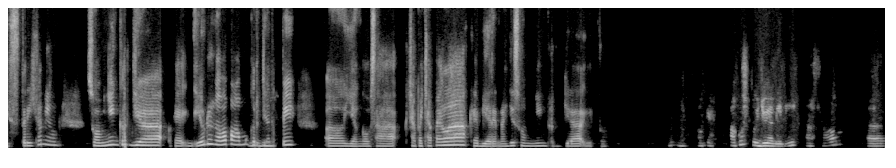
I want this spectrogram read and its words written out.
istri kan yang suaminya yang kerja kayak ya udah nggak apa-apa kamu kerja mm -hmm. tapi uh, ya nggak usah capek-capek lah kayak biarin aja suaminya yang kerja gitu. Oke, okay. aku setuju yang ini asal uh,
